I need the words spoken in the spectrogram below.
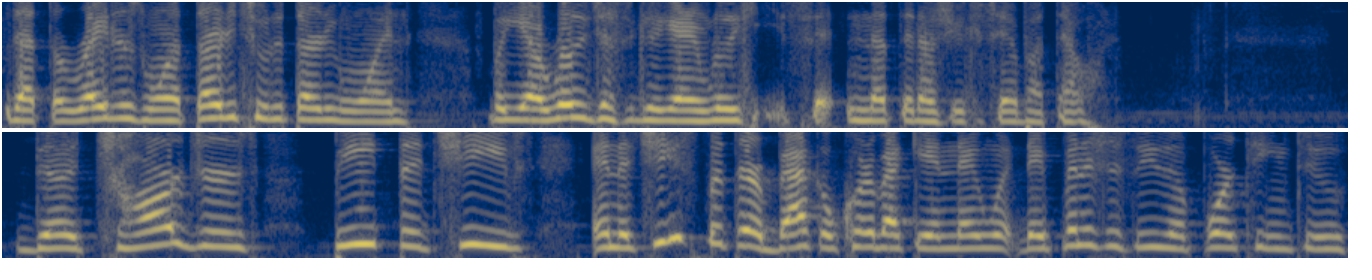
that the Raiders won 32 to 31. But yeah, really just a good game. Really nothing else you can say about that one. The Chargers beat the Chiefs, and the Chiefs put their backup quarterback in. they went, they finished the season 14-2.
